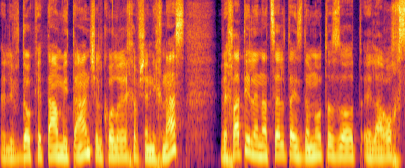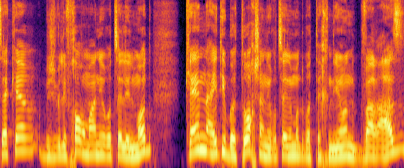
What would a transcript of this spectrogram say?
לבדוק את המטען של כל רכב שנכנס, והחלטתי לנצל את ההזדמנות הזאת לערוך סקר בשביל לבחור מה אני רוצה ללמוד. כן, הייתי בטוח שאני רוצה ללמוד בטכניון כבר אז,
